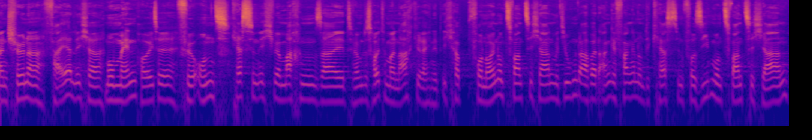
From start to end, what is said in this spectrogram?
ein schöner feierlicher Moment heute für uns. Kerstin und ich, wir machen seit, wir haben das heute mal nachgerechnet, ich habe vor 29 Jahren mit Jugendarbeit angefangen und die Kerstin vor 27 Jahren.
